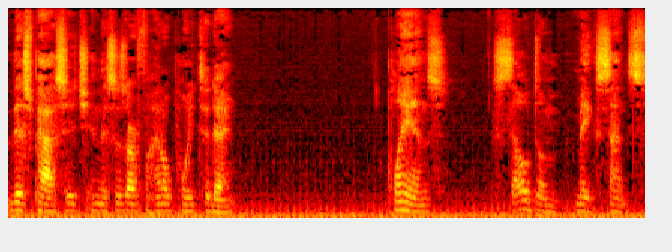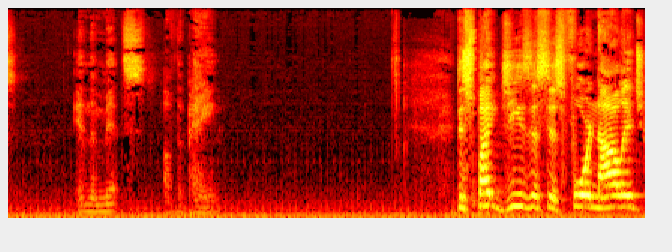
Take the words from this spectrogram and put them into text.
this passage, and this is our final point today. Plans seldom make sense in the midst of the pain. Despite Jesus' foreknowledge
